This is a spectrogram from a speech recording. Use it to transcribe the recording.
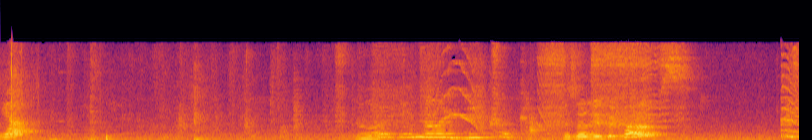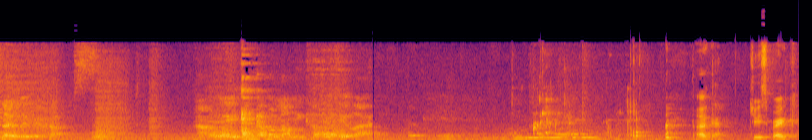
Yeah. No, there's no Luca cup. There's no Luca cups. There's no Luca cups. Ah, well, you can have a mummy cup if you like. Okay. Okay, juice break.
